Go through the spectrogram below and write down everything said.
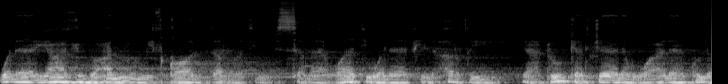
ولا يعزب عنه مثقال ذرة في السماوات ولا في الأرض. يأتوك رجالا وعلى كل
